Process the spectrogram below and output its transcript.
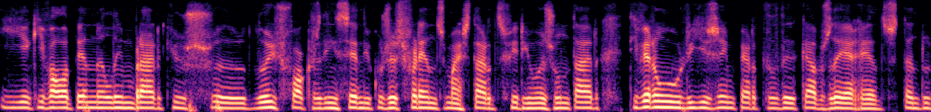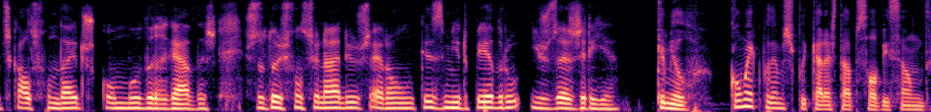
e aqui vale a pena lembrar que os uh, dois focos de incêndio cujas frentes mais tarde se viriam a juntar tiveram origem perto de cabos da redes, tanto de escalos fundeiros como de regadas. Estes dois funcionários eram Casimiro Pedro e José Geria. Camilo, como é que podemos explicar esta absolvição de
